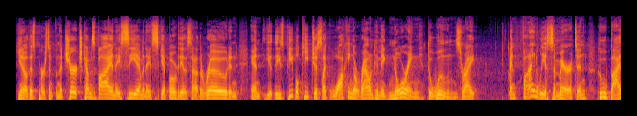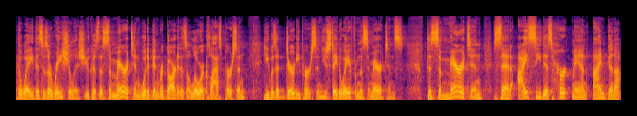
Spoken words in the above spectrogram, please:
you know this person from the church comes by and they see him and they skip over to the other side of the road and and you, these people keep just like walking around him ignoring the wounds right and finally, a Samaritan, who, by the way, this is a racial issue because the Samaritan would have been regarded as a lower class person. He was a dirty person. You stayed away from the Samaritans. The Samaritan said, I see this hurt man. I'm going to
